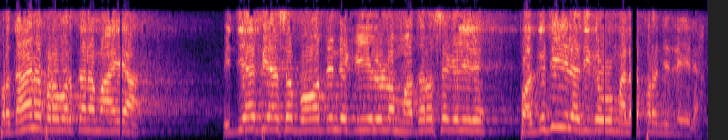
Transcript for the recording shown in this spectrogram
പ്രധാന പ്രവർത്തനമായ വിദ്യാഭ്യാസ ബോർഡിന്റെ കീഴിലുള്ള മദ്രസകളിലെ പകുതിയിലധികവും മലപ്പുറം ജില്ലയിലാണ്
